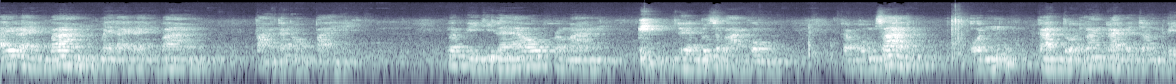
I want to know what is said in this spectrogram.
ายแรงบ้าง ไม่ร้ายแรงบ้าง ต่างกันออกไป เมื่อปีที่แล้วประมาณเดือนพฤษภาคมกับผมทราบผลการตรวจร่างกายประจำปี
